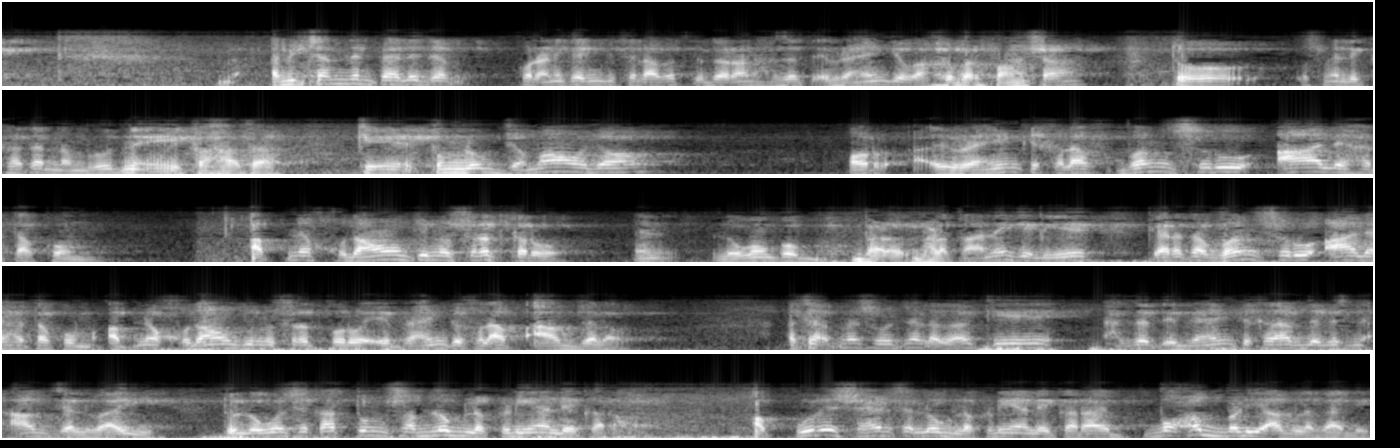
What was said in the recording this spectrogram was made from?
ابھی چند دن پہلے جب قرآن کریم کی تلاوت کے دوران حضرت ابراہیم کے واقعے پر پہنچا تو اس میں لکھا تھا، نمرود نے یہ کہا تھا کہ تم لوگ جمع ہو جاؤ۔ اور ابراہیم کے خلاف ون سرو آلحتکم اپنے خداؤں کی نصرت کرو۔ ان لوگوں کو بھڑکانے کے لیے کہہ رہا تھا ون سرو آلحتکم اپنے خداؤں کی نصرت کرو، ابراہیم کے خلاف آگ جلاؤ۔ اچھا اب میں سوچنے لگا کہ حضرت ابراہیم کے خلاف جب اس نے آگ جلوائی تو لوگوں سے کہا، تم سب لوگ لکڑیاں لے کر آؤ۔ اب پورے شہر سے لوگ لکڑیاں لے کر آئے، بہت بڑی آگ لگا لی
